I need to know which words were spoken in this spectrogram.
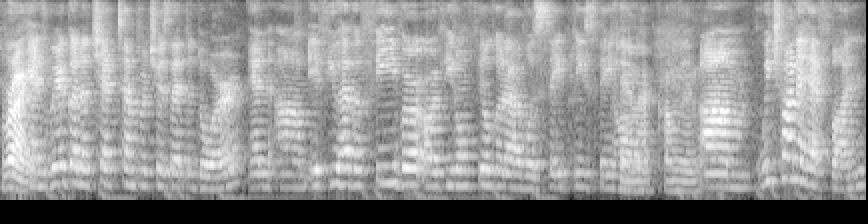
Right. And we're gonna check temperatures at the door. And um, if you have a fever or if you don't feel good, I will say please stay home. Cannot come in. Um, we trying to have fun.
